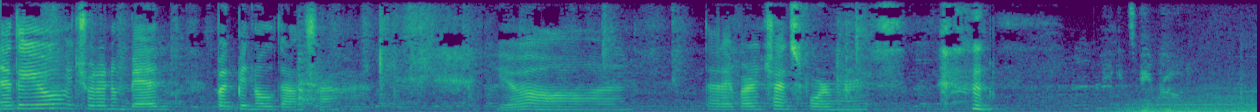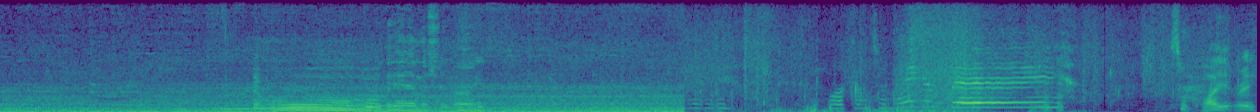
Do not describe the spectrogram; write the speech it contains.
Ito yung itsura ng bed pag pinull down siya. Yan. Taray, parang Transformers. Ooh, damn, that shit nice. Welcome to Magens Bay. So quiet, right?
